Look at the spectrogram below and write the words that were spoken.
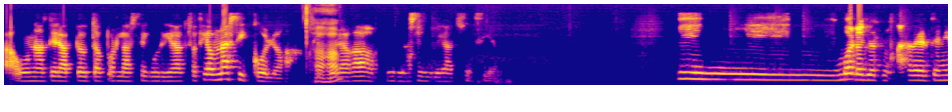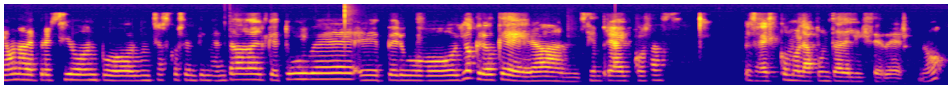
a, una terapeuta por la seguridad social, una psicóloga, psicóloga por la seguridad social. Y bueno, yo, a ver, tenía una depresión por un chasco sentimental que tuve, eh, pero yo creo que eran, siempre hay cosas, o sea, es como la punta del iceberg, ¿no?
